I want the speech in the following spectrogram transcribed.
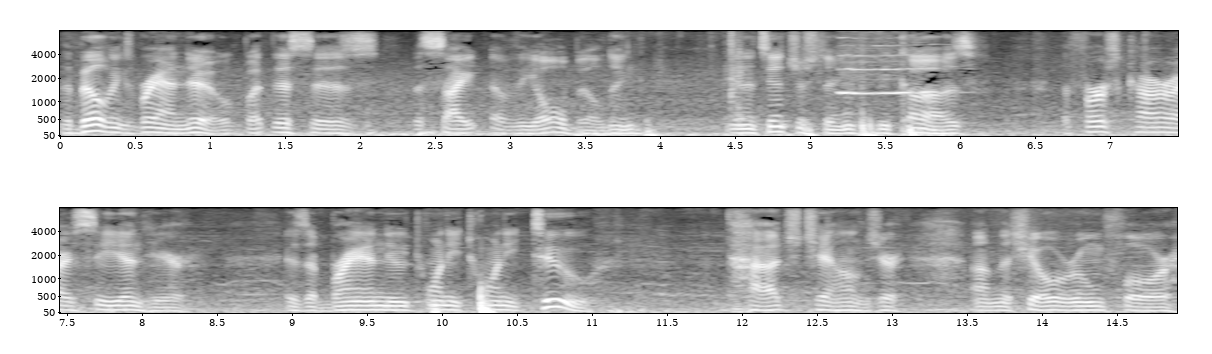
The building's brand new, but this is the site of the old building. And it's interesting because the first car I see in here is a brand new 2022 Dodge Challenger on the showroom floor.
